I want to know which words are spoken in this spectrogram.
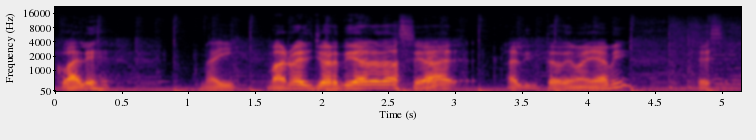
¿Cuál es? Ahí. Manuel Jordi Alba se va al Inter de Miami. Ese.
